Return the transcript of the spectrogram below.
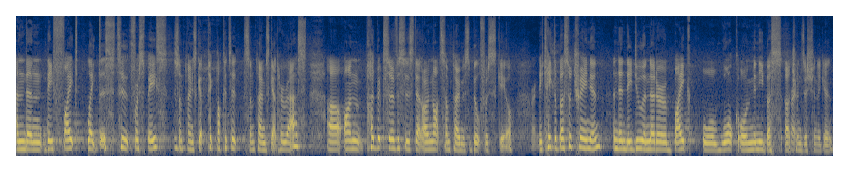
And then they fight like this to, for space, mm-hmm. sometimes get pickpocketed, sometimes get harassed uh, on public services that are not sometimes built for scale. Right. They take the bus or train in, and then they do another bike or walk or minibus uh, right. transition again.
